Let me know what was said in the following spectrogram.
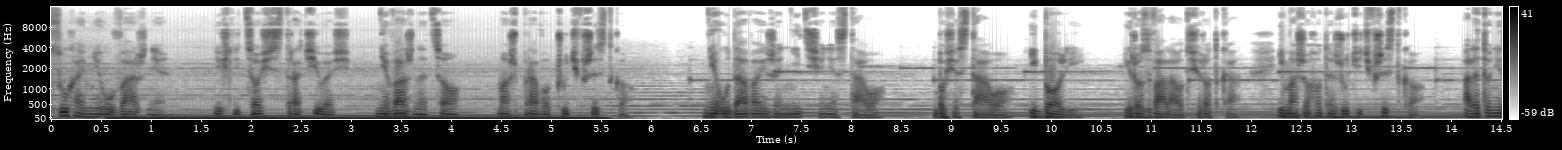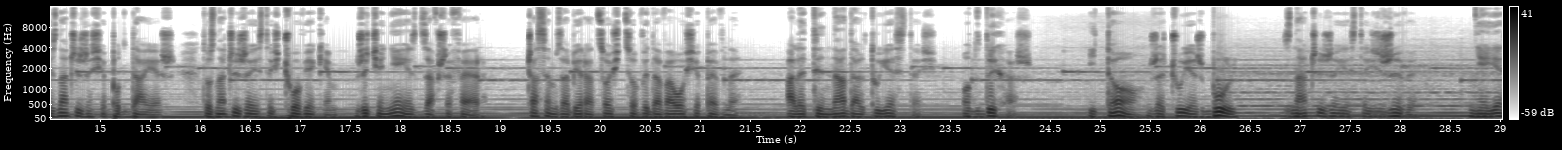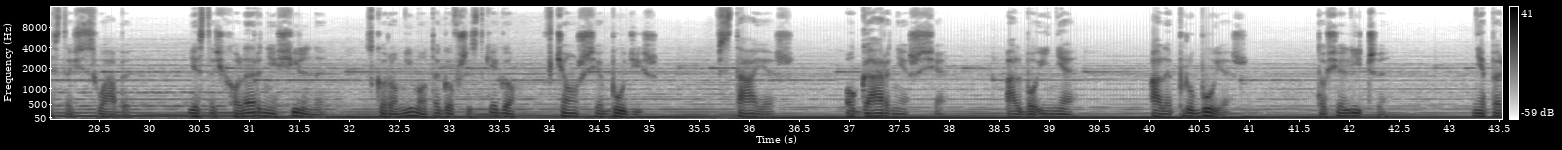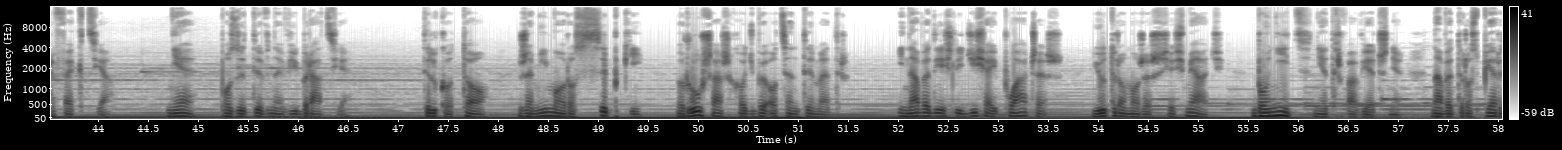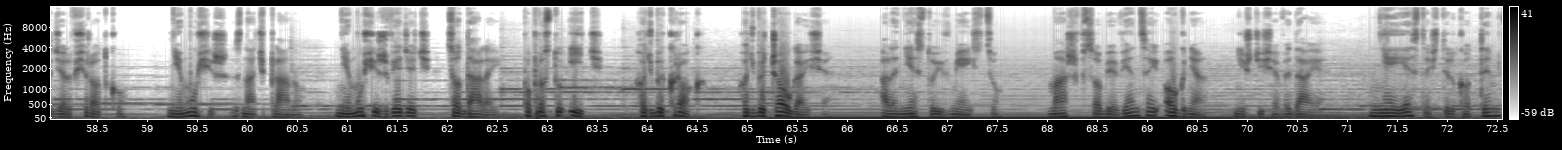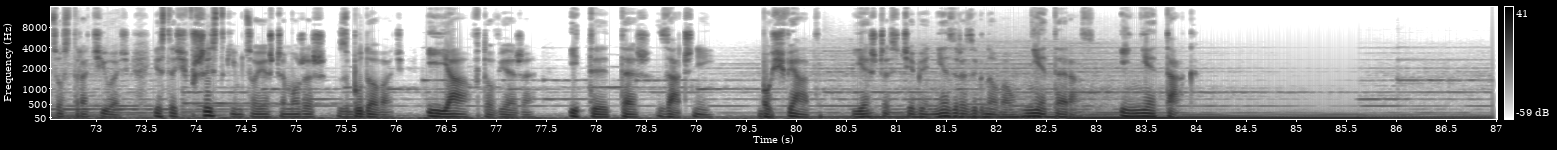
Posłuchaj mnie uważnie. Jeśli coś straciłeś, nieważne co, masz prawo czuć wszystko. Nie udawaj, że nic się nie stało, bo się stało i boli, i rozwala od środka, i masz ochotę rzucić wszystko. Ale to nie znaczy, że się poddajesz, to znaczy, że jesteś człowiekiem. Życie nie jest zawsze fair. Czasem zabiera coś, co wydawało się pewne, ale ty nadal tu jesteś, oddychasz. I to, że czujesz ból, znaczy, że jesteś żywy. Nie jesteś słaby. Jesteś cholernie silny, skoro mimo tego wszystkiego wciąż się budzisz. Wstajesz, ogarniesz się, albo i nie, ale próbujesz. To się liczy. Nie perfekcja, nie pozytywne wibracje, tylko to, że mimo rozsypki ruszasz choćby o centymetr. I nawet jeśli dzisiaj płaczesz, jutro możesz się śmiać, bo nic nie trwa wiecznie, nawet rozpierdziel w środku. Nie musisz znać planu, nie musisz wiedzieć, co dalej. Po prostu idź, choćby krok, choćby czołgaj się, ale nie stój w miejscu. Masz w sobie więcej ognia, niż ci się wydaje. Nie jesteś tylko tym, co straciłeś, jesteś wszystkim, co jeszcze możesz zbudować. I ja w to wierzę. I ty też zacznij, bo świat jeszcze z ciebie nie zrezygnował, nie teraz i nie tak.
